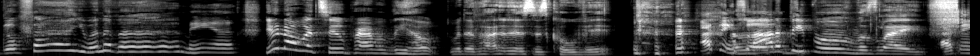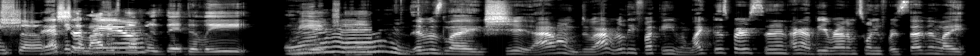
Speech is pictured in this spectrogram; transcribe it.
Go find you another man. You know what too probably helped with a lot of this is COVID. I think a so. lot of people was like, I think so. I think a lot down. of stuff is that delayed Mm-hmm. It was like shit. I don't do. I really fucking even like this person. I gotta be around them twenty four seven. Like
